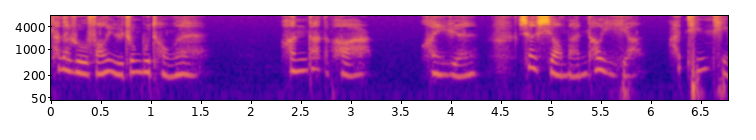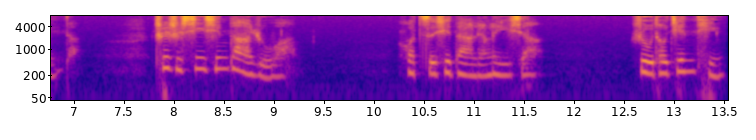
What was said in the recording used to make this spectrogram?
他的乳房与众不同哎，很大的泡儿，很圆，像小馒头一样，还挺挺的，真是星星大乳啊！我仔细打量了一下，乳头坚挺。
